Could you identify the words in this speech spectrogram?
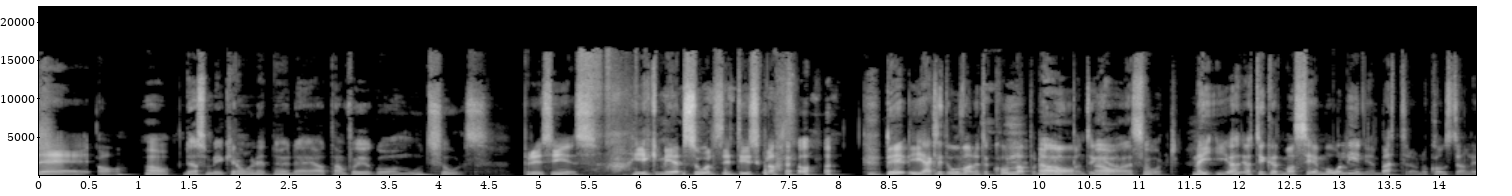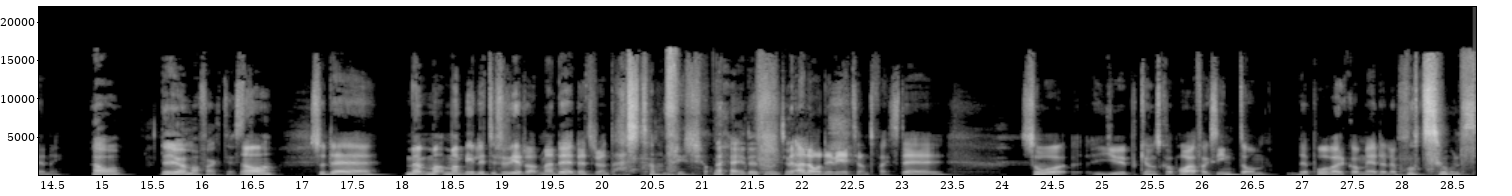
Det, ja, ja, det som blir krångligt nu det är att han får ju gå motsols. precis. Gick medsols i Tyskland. Det är jäkligt ovanligt att kolla på den ja, loppen tycker ja, jag. det är svårt. Men jag, jag tycker att man ser mållinjen bättre av någon konstig anledning. Ja, det gör man faktiskt. Ja, så det, Men man, man blir lite förvirrad, men det, det tror jag inte hästarna bryr sig om. Nej, det tror inte jag. Eller ja, det vet jag inte faktiskt. Det så djup kunskap har jag faktiskt inte om det påverkar med eller motsols.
